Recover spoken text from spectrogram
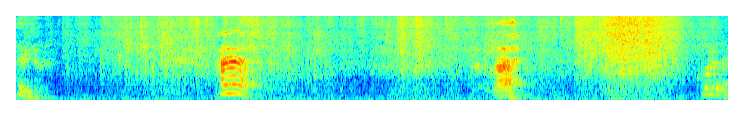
あらあこれだ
